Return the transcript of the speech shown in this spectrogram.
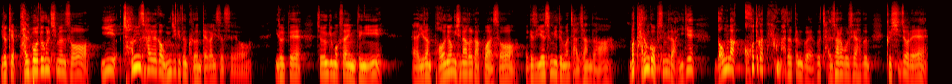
이렇게 발버둥을 치면서 이 전 사회가 움직이던 그런 때가 있었어요. 이럴 때 조영기 목사님 등이 예, 이런 번영 신학을 갖고 와서 그래서 예수 믿으면 잘 산다. 뭐 다른 거 없습니다. 이게 너무나 코드가 딱 맞았던 거예요. 그 잘 살아보세요 하던 그 시절에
